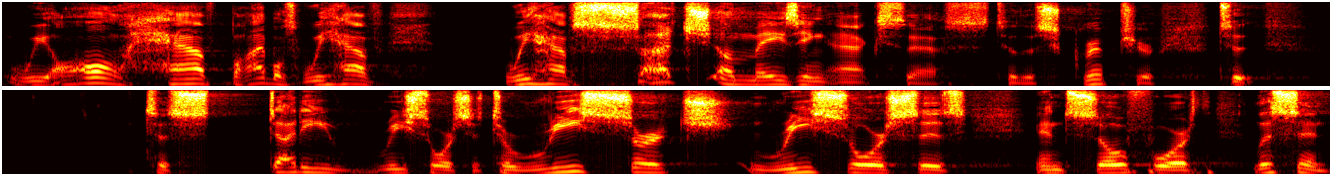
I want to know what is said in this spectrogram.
we all have Bibles. We have, we have such amazing access to the scripture, to, to study resources, to research resources, and so forth. Listen,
